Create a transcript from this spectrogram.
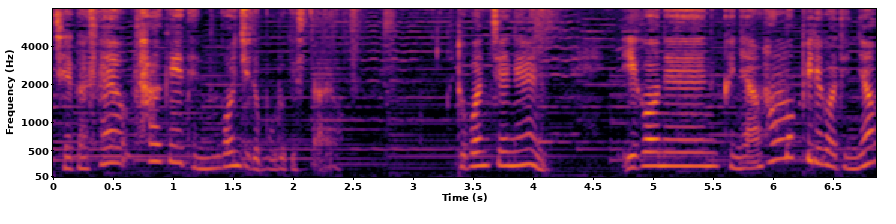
제가 사, 사게 된 건지도 모르겠어요. 두 번째는 이거는 그냥 황모필이거든요.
